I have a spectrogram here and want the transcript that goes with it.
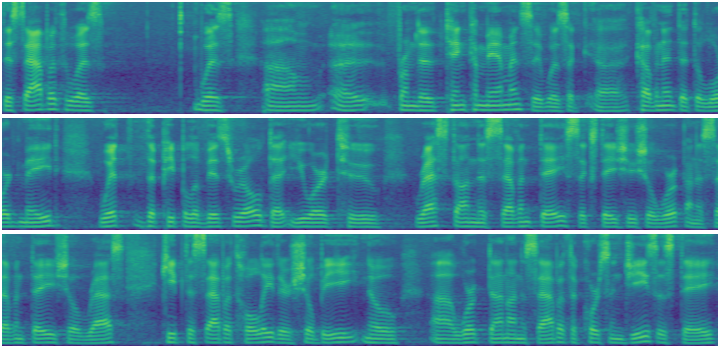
the Sabbath was was um, uh, from the Ten Commandments. It was a uh, covenant that the Lord made with the people of Israel that you are to rest on the seventh day. Six days you shall work, on the seventh day you shall rest. Keep the Sabbath holy. There shall be no uh, work done on the Sabbath. Of course, in Jesus' day,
